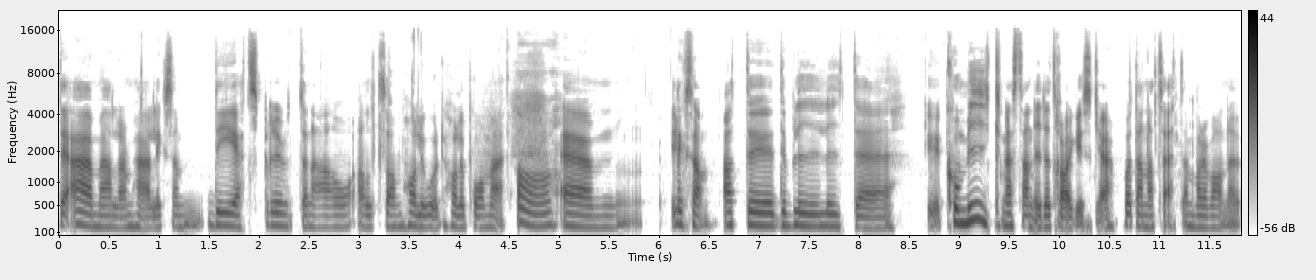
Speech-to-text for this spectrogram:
det är med alla de här liksom, dietsprutorna och allt som Hollywood håller på med. Ja. Ehm, liksom, att det, det blir lite komik nästan i det tragiska på ett annat sätt än vad det var när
